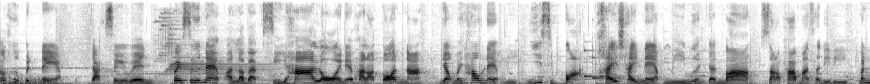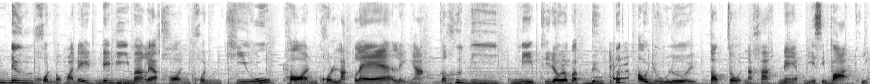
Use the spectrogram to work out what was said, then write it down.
ก็คือเป็นแหนบ จากเซเว่นไปซื้อแหนบอันละแบบ 4 500 ในพารากอนนะ ยังไม่เท่าแหนบนี้ 20 บาท ใครใช้แหนบนี้เหมือนกันบ้าง สารภาพมาซะดีๆ มันดึงขนออกมาได้ได้ดีมากเลยอะถอนขนคิ้ว ถอนขนลักแร้อะไรเงี้ยก็คือดีหนีบทีเดียวแล้วแบบดึงปึ๊ดเอาอยู่เลย ตอบโจทย์นะคะแหนบ 20 บาทถูก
